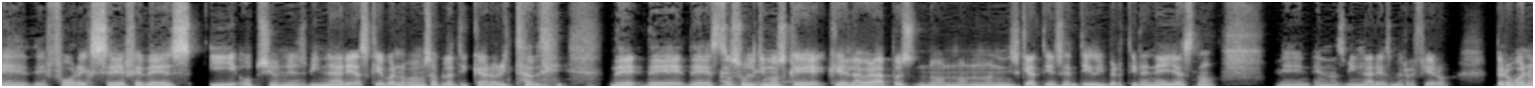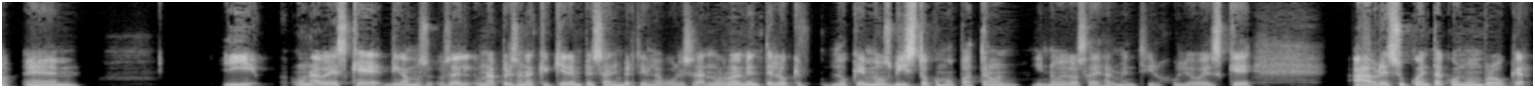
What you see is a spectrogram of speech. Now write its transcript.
eh, de Forex, CFDs y opciones binarias, que bueno, vamos a platicar ahorita de, de, de, estos últimos que, que, la verdad pues no, no, no, ni siquiera tiene sentido invertir en ellas, ¿no? En, en las binarias me refiero. Pero bueno, eh, y una vez que, digamos, o sea, una persona que quiere empezar a invertir en la bolsa, normalmente lo que, lo que hemos visto como patrón, y no me vas a dejar mentir, Julio, es que abre su cuenta con un broker,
